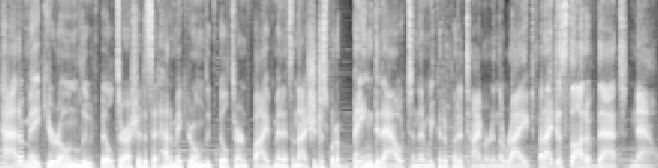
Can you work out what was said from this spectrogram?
How to make your own loot filter. I should have said how to make your own loot filter in five minutes, and then I should just would have banged it out, and then we could have put a timer in the right. But I just thought of that now.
